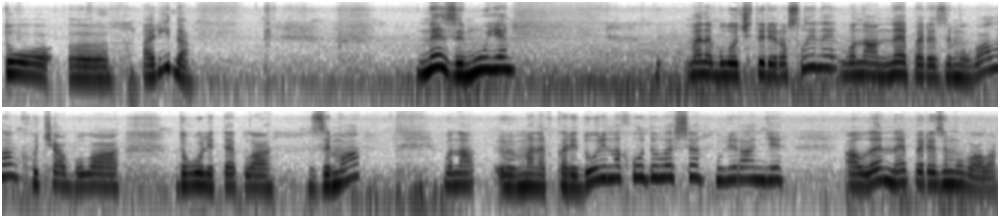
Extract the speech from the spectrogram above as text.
то е, Аріда не зимує. У мене було 4 рослини, вона не перезимувала, хоча була доволі тепла зима. Вона в мене в коридорі знаходилася у віранді, але не перезимувала.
